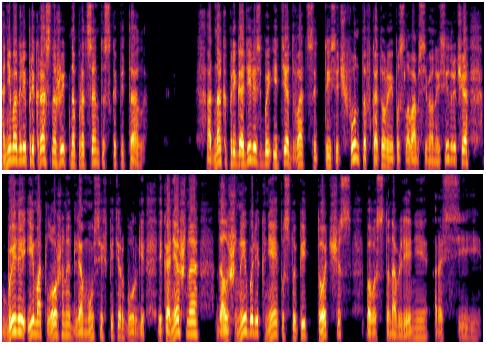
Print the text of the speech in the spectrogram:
Они могли прекрасно жить на проценты с капитала. Однако пригодились бы и те двадцать тысяч фунтов, которые, по словам Семена Сидоровича, были им отложены для Муси в Петербурге, и, конечно, должны были к ней поступить тотчас по восстановлении России.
